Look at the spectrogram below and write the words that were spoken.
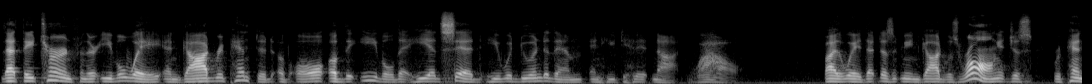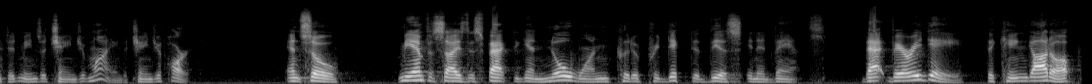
that they turned from their evil way, and God repented of all of the evil that he had said he would do unto them, and he did it not. Wow. By the way, that doesn't mean God was wrong. It just repented means a change of mind, a change of heart. And so, let me emphasize this fact again. No one could have predicted this in advance. That very day, the king got up.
